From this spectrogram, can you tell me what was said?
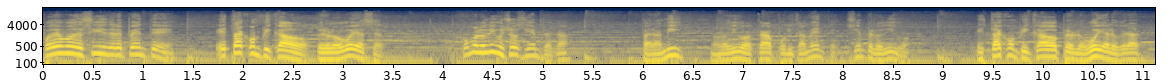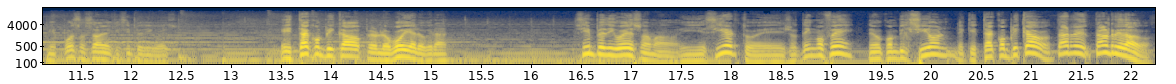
Podemos decir de repente, está complicado, pero lo voy a hacer. Como lo digo yo siempre acá. Para mí, no lo digo acá públicamente, siempre lo digo. Está complicado, pero lo voy a lograr. Mi esposa sabe que siempre digo eso. Está complicado, pero lo voy a lograr. Siempre digo eso, amado. Y es cierto, eh, yo tengo fe, tengo convicción de que está complicado, está, está enredado.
